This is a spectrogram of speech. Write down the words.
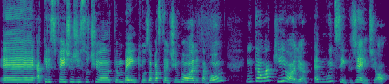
é, aqueles fechos de sutiã também, que usa bastante embora, tá bom? Então, aqui, olha, é muito simples, gente, ó.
